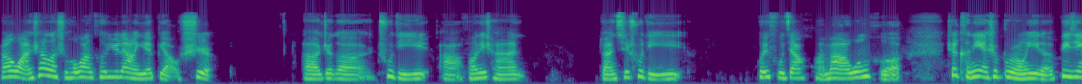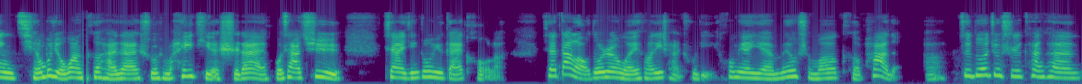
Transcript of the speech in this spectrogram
然后晚上的时候，万科郁亮也表示，啊，这个触底啊，房地产短期触底，恢复将缓慢而温和，这肯定也是不容易的。毕竟前不久万科还在说什么黑铁时代活下去。现在已经终于改口了。现在大佬都认为房地产触底，后面也没有什么可怕的啊，最多就是看看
